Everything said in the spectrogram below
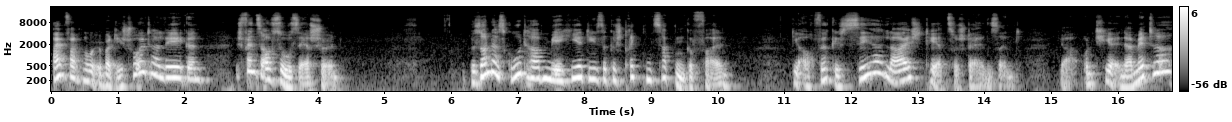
einfach nur über die Schulter legen ich finde es auch so sehr schön. Besonders gut haben mir hier diese gestrickten Zacken gefallen, die auch wirklich sehr leicht herzustellen sind. Ja, und hier in der Mitte,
